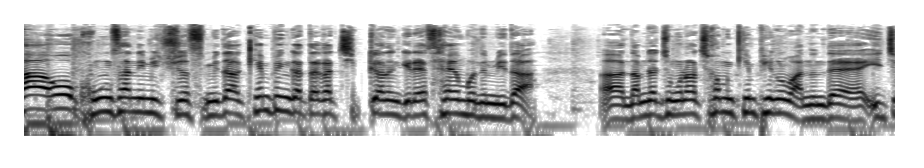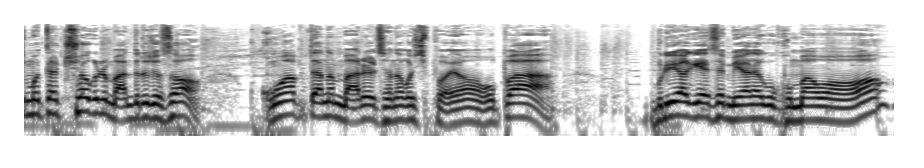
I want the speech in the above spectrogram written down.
4504님이 주셨습니다. 캠핑 갔다가 집 가는 길에 사연 보냅니다. 아, 남자친구랑 처음 캠핑을 왔는데 잊지 못할 추억을 만들어줘서 고맙다는 말을 전하고 싶어요. 오빠, 무리하게 해서 미안하고 고마워.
